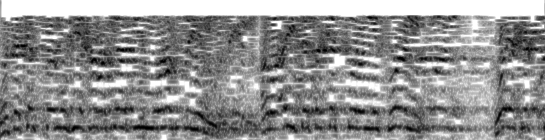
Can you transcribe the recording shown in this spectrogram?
وتكسروا في حركاتهم ورقصهم أرأيت تكسر النسوان؟ ويحق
